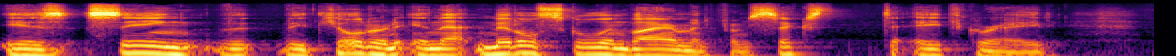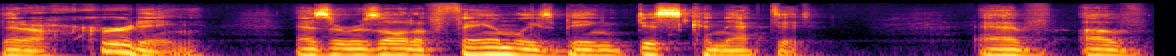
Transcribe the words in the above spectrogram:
is seeing the, the children in that middle school environment from sixth to eighth grade that are hurting as a result of families being disconnected, of, of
